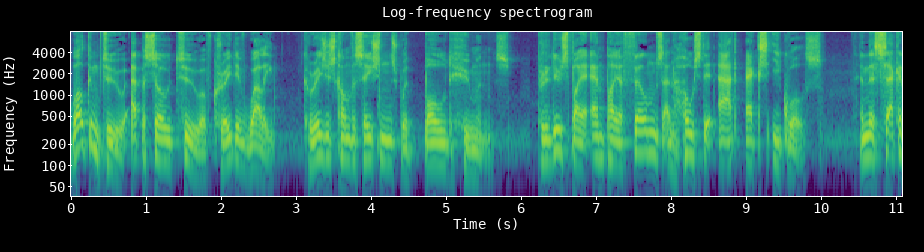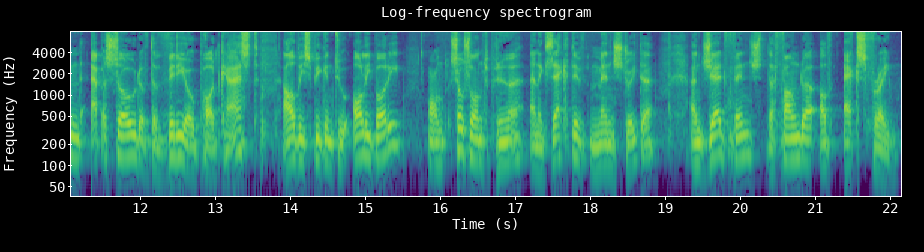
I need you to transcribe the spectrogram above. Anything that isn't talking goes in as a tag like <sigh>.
Welcome to episode 2 of Creative Valley Courageous Conversations with Bold Humans. Produced by Empire Films and hosted at X Equals. In the second episode of the video podcast, I'll be speaking to Ollie Body, social entrepreneur and executive menstruator, and Jed Finch, the founder of X Frame.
